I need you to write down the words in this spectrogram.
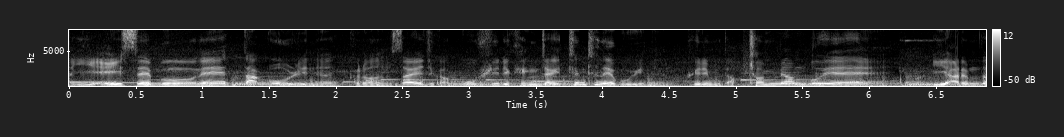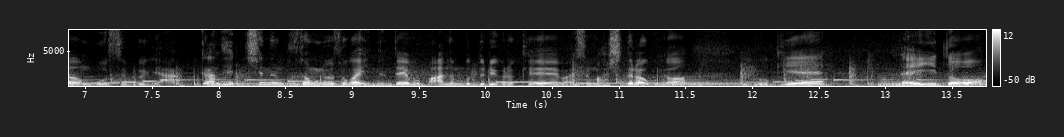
이 A7에 딱 어울리는 그런 사이즈 같고 휠이 굉장히 튼튼해 보이는 휠입니다. 전면부에 이 아름다운 모습을 약간 해치는 구성 요소가 있는데 뭐 많은 분들이 그렇게 말씀을 하시더라고요. 여기에 레이더.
